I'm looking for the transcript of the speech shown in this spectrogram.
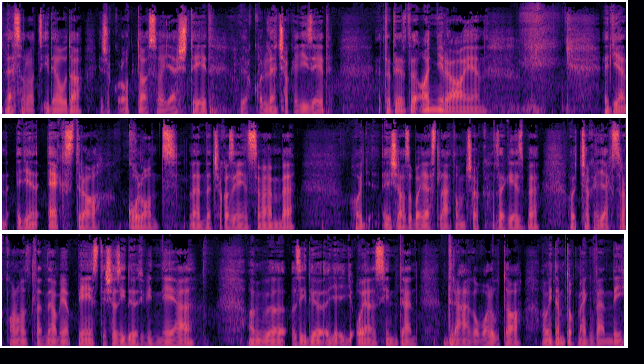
leszaladsz ide-oda, és akkor ott alszol egy estét, hogy akkor ne csak egy izét. Tehát érted, annyira olyan egy ilyen, egy ilyen extra kolonc lenne csak az én szemembe, hogy, és az a baj, ezt látom csak az egészbe, hogy csak egy extra konont lenne, ami a pénzt és az időt vinné el, amiből az idő egy, egy olyan szinten drága valuta, amit nem tudok megvenni.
